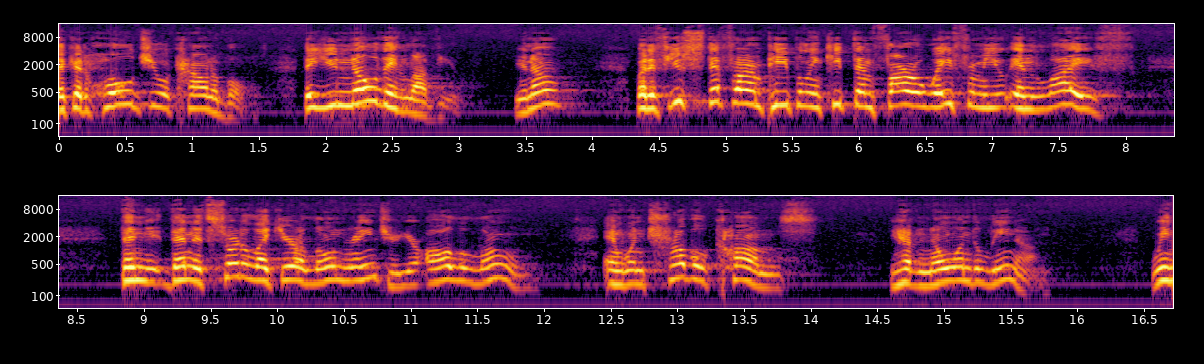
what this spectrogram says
that can hold you accountable, that you know they love you, you know? But if you stiff arm people and keep them far away from you in life, then, then it's sort of like you're a lone ranger. You're all alone. And when trouble comes, you have no one to lean on. We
